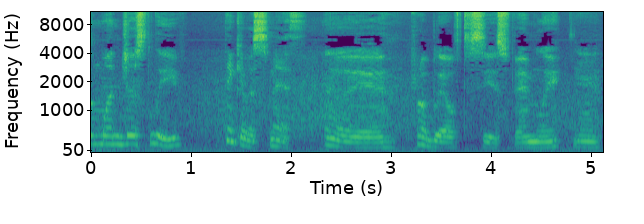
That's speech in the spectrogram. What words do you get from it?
Someone just leave? I think it was Smith. Oh yeah, probably off to see his family. Yeah.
